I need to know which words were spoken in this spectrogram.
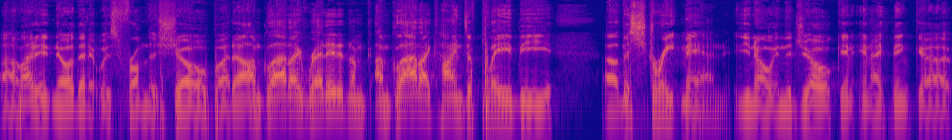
Um, I didn't know that it was from the show, but uh, I'm glad I read it, and I'm, I'm glad I kind of played the uh, the straight man, you know, in the joke, and and I think uh,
